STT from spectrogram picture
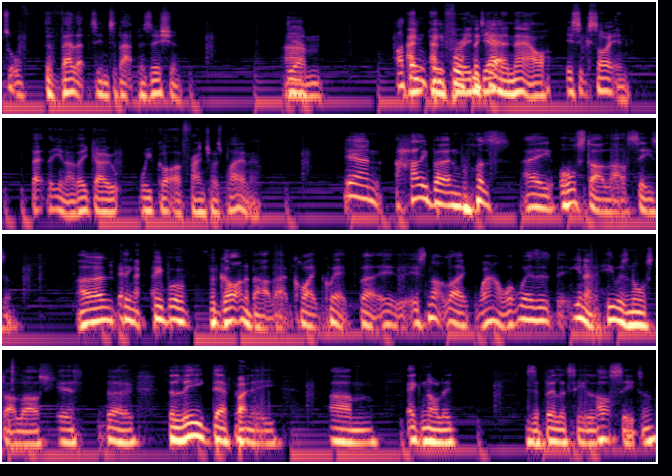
sort of developed into that position. Yeah. Um, I and, think and people for Indiana now, it's exciting that you know they go, we've got a franchise player now. Yeah, and Haliburton was a All Star last season. I don't think people have forgotten about that quite quick, but it, it's not like wow, what was it? You know, he was an All Star last year, so the league definitely um, acknowledged his ability last season.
